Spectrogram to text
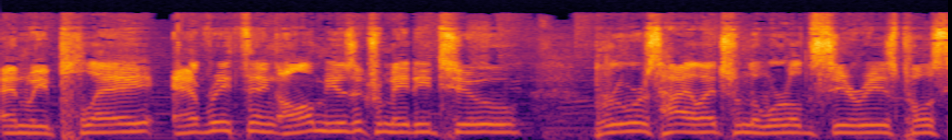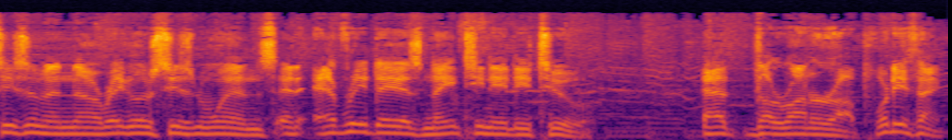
and we play everything, all music from '82, Brewers highlights from the World Series, postseason, and uh, regular season wins, and every day is 1982 at the Runner Up. What do you think?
